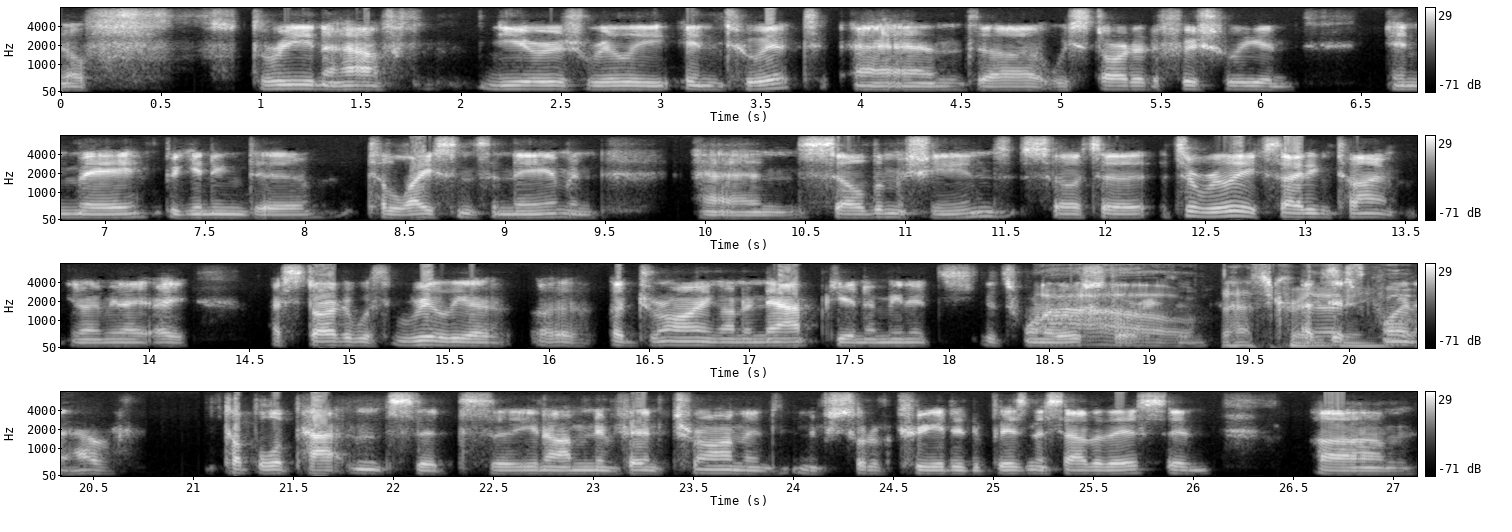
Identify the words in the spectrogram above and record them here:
know, f- three and a half years really into it, and uh, we started officially in in May, beginning to to license the name and and sell the machines. So it's a it's a really exciting time. You know, I mean, I I, I started with really a, a, a drawing on a napkin. I mean, it's it's one of those stories. Wow. And That's at this point, I have a couple of patents that uh, you know I'm an inventor on, and you know, sort of created a business out of this. And um,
